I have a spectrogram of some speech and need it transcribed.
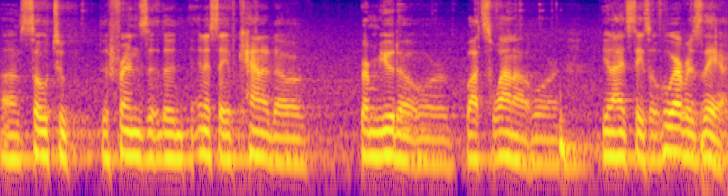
Uh, so to the friends, of the NSA of Canada Bermuda or Botswana or the United States or whoever is there.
